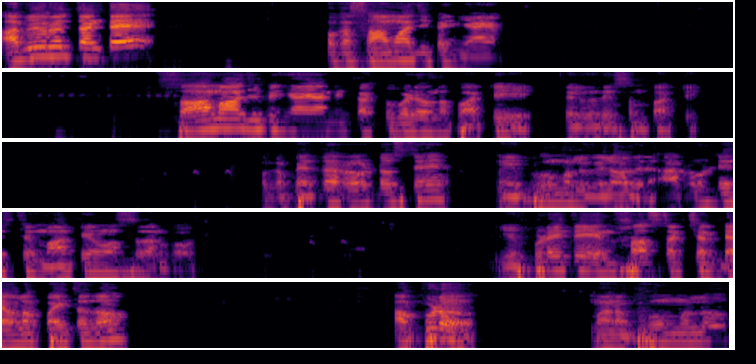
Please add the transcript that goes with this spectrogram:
అభివృద్ధి అంటే ఒక సామాజిక న్యాయం. సామాజిక న్యాయాన్ని కట్టుబడి ఉన్న పార్టీ తెలుగుదేశం పార్టీ. ఒక పెద్ద రోడ్డు వస్తే మీ భూములు విలువ ఆ రోడ్డు వేస్తే మాకేం వస్తుంది అనుకోవచ్చు ఎప్పుడైతే ఇన్ఫ్రాస్ట్రక్చర్ డెవలప్ అవుతుందో అప్పుడు మన భూములు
